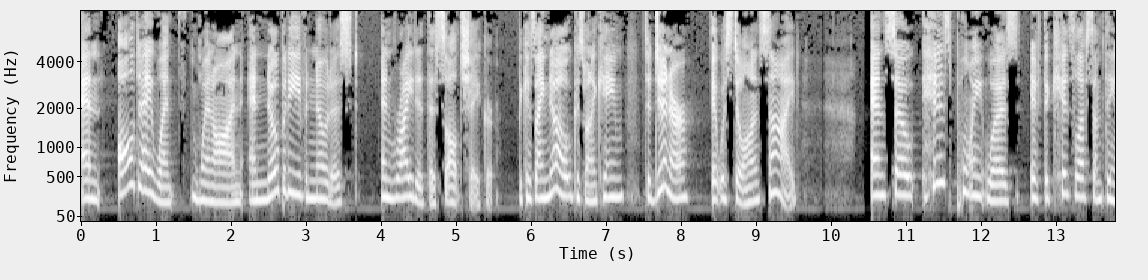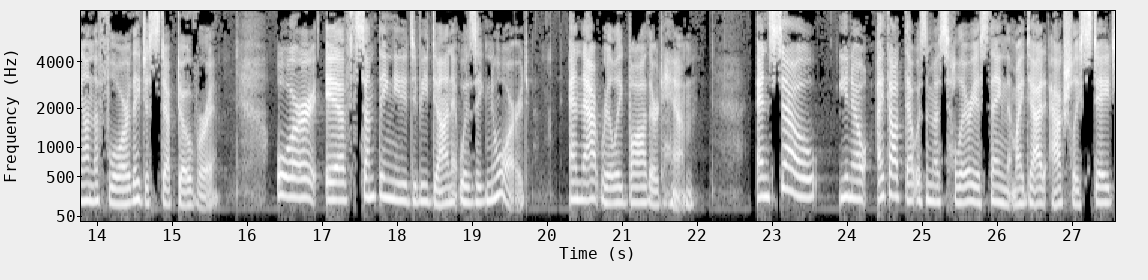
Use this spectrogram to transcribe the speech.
And all day went went on and nobody even noticed and righted the salt shaker because I know because when I came to dinner it was still on its side. And so his point was if the kids left something on the floor, they just stepped over it. Or if something needed to be done, it was ignored. And that really bothered him. And so you know, I thought that was the most hilarious thing that my dad actually staged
